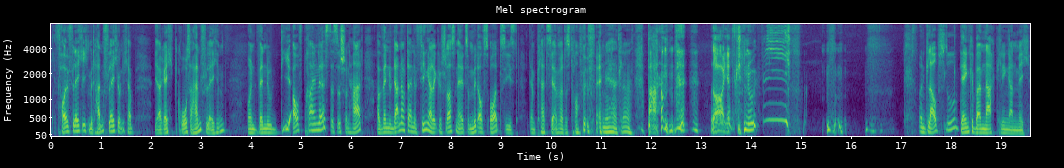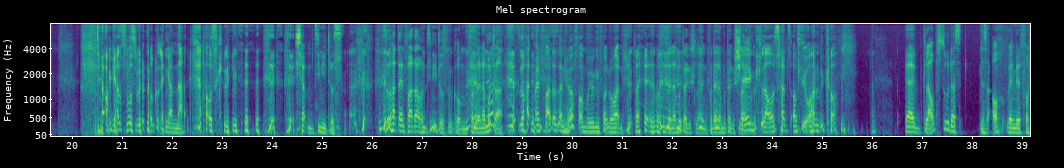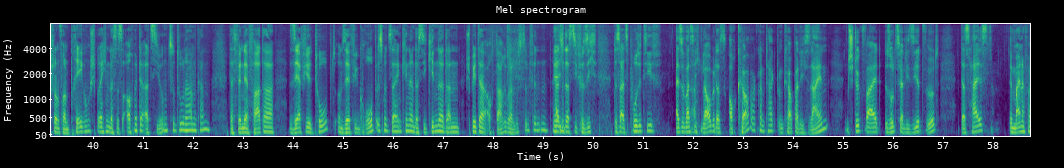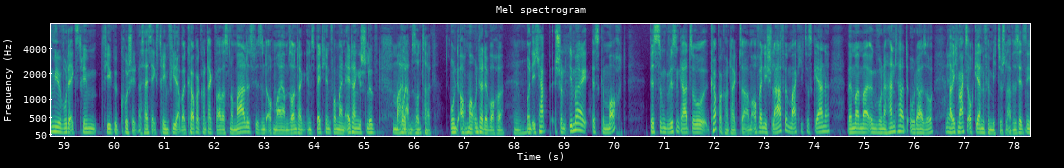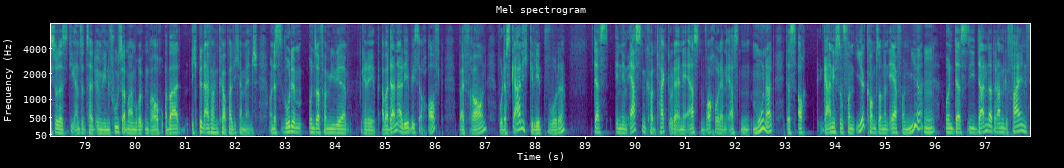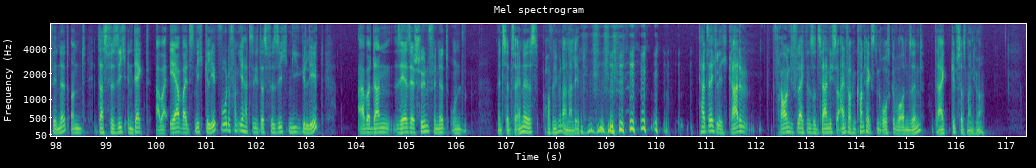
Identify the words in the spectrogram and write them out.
vollflächig mit Handfläche und ich habe ja recht große Handflächen. Und wenn du die aufprallen lässt, das ist schon hart. Aber wenn du dann noch deine Finger geschlossen hältst und mit aufs Ohr ziehst, dann platzt dir einfach das Trommelfell. Ja, klar. Bam! So, jetzt genug. Und glaubst du, Denke beim Nachklingen an mich. Der Orgasmus wird noch länger nach ausklingen. ich habe einen Tinnitus. So hat dein Vater auch einen Tinnitus bekommen von deiner Mutter. So hat mein Vater sein Hörvermögen verloren. Weil er immer von deiner Mutter geschlagen, von deiner Mutter geschlagen. Schellenklaus hat's auf die Ohren bekommen. Ja, glaubst du, dass das auch, wenn wir schon von Prägung sprechen, dass es auch mit der Erziehung zu tun haben kann? Dass wenn der Vater sehr viel tobt und sehr viel grob ist mit seinen Kindern, dass die Kinder dann später auch darüber Lust empfinden? Also, dass die für sich das als positiv Also was ich glaube, dass auch Körperkontakt und körperlich sein ein Stück weit sozialisiert wird. Das heißt, in meiner Familie wurde extrem viel gekuschelt. Was heißt extrem viel? Aber Körperkontakt war was Normales. Wir sind auch mal am Sonntag ins Bettchen von meinen Eltern geschlüpft. mal und, am Sonntag. Und auch mal unter der Woche. Mhm. Und ich habe schon immer es gemocht, bis zum gewissen Grad so Körperkontakt zu haben. Auch wenn ich schlafe, mag ich das gerne, wenn man mal irgendwo eine Hand hat oder so. Aber ich mag es auch gerne für mich zu schlafen. Es ist jetzt nicht so, dass ich die ganze Zeit irgendwie einen Fuß an meinem Rücken brauche. Aber ich bin einfach ein körperlicher Mensch. Und das wurde in unserer Familie gelebt. Aber dann erlebe ich es auch oft bei Frauen, wo das gar nicht gelebt wurde, dass in dem ersten Kontakt oder in der ersten Woche oder im ersten Monat das auch gar nicht so von ihr kommt, sondern eher von mir und dass sie dann daran gefallen findet und das für sich entdeckt. Aber eher, weil es nicht gelebt wurde von ihr, hat sie das für sich nie gelebt, aber dann sehr, sehr schön findet und wenn es dann zu Ende ist, hoffentlich mit anderen lebt. Tatsächlich, gerade Frauen, die vielleicht in sozial nicht so einfachen Kontexten groß geworden sind, da gibt's das manchmal.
